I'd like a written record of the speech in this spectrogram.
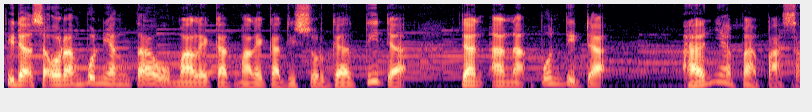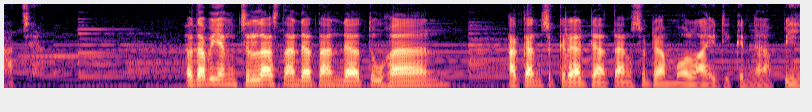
tidak seorang pun yang tahu, malaikat-malaikat di surga tidak dan anak pun tidak, hanya Bapa saja. Tetapi yang jelas tanda-tanda Tuhan akan segera datang sudah mulai digenapi.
